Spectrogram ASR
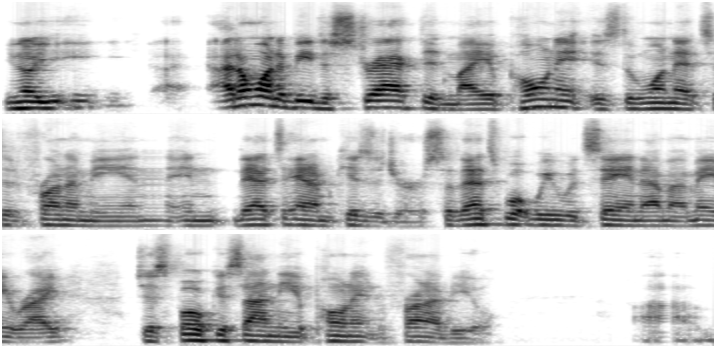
you know i don't want to be distracted. My opponent is the one that's in front of me and, and that's adam Kinzinger. so that's what we would say in mma right? Just focus on the opponent in front of you. Um,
